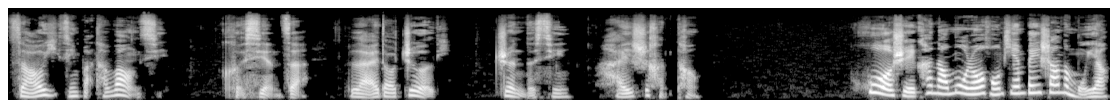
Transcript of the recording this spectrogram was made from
早已经把他忘记，可现在来到这里，朕的心还是很疼。祸水看到慕容宏天悲伤的模样，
